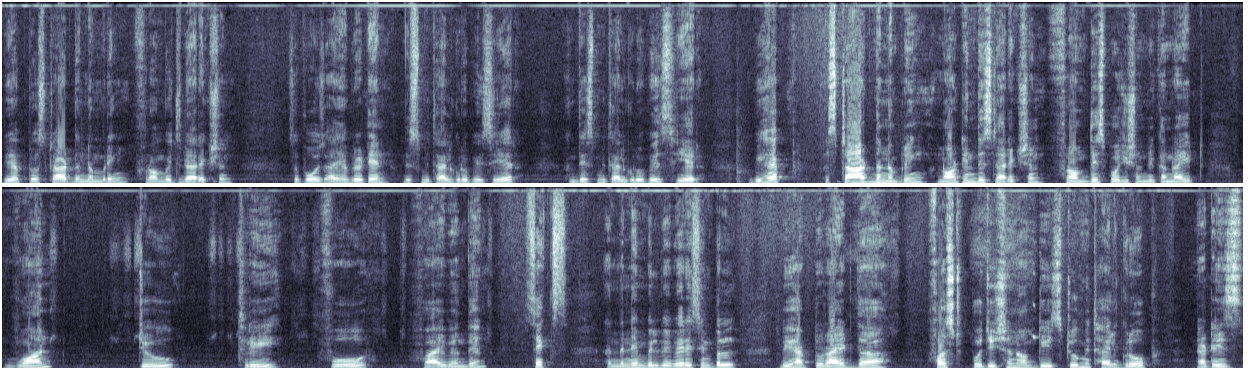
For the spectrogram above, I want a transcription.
we have to start the numbering from which direction. Suppose I have written this methyl group is here and this methyl group is here. We have start the numbering not in this direction from this position we can write 1, 2, 3, 4, 5 and then 6 and the name will be very simple. We have to write the first position of these two methyl group that is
